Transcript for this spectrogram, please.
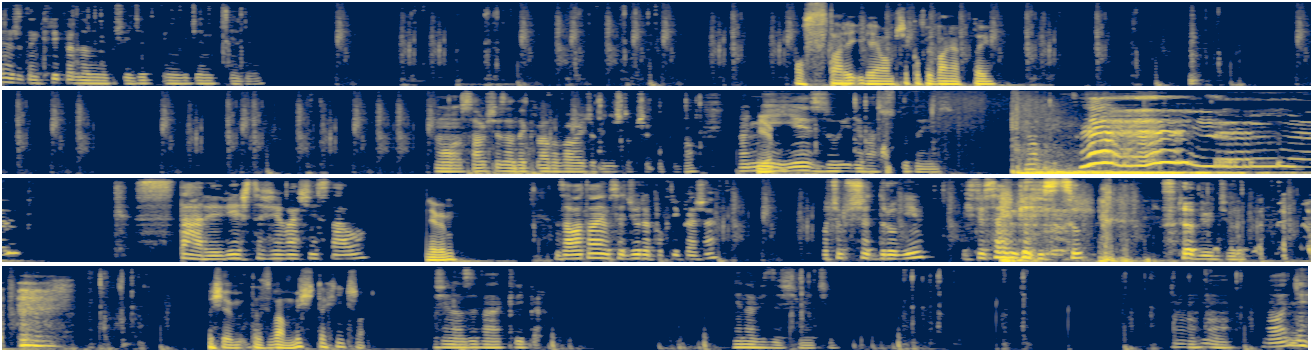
Wiem, że ten creeper do mnie przyjdzie, tylko nie wiedziałem kiedy. O stary, ile ja mam przekopywania tutaj. No, sam się zadeklarowałeś, że będziesz to przekopywał. No nie, Jezu, ile was tutaj jest. No. Stary, wiesz co się właśnie stało? Nie wiem. Załatałem sobie dziurę po creeperze, po czym przyszedł drugi i w tym samym miejscu zrobił dziurę. To się nazywa myśl techniczna. To się nazywa creeper. Nienawidzę śmieci. No, no, no nie.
